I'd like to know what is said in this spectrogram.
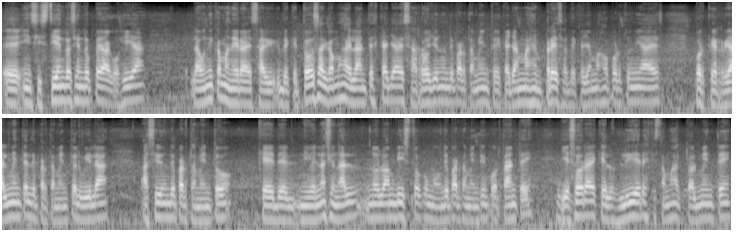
eh, insistiendo, haciendo pedagogía la única manera de, que todos salgamos adelante es que haya desarrollo en un departamento, de que haya más empresas, de que haya más oportunidades, porque realmente el departamento del Huila ha sido un departamento que del nivel nacional no lo han visto como un departamento importante y es hora de que los líderes que estamos actualmente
